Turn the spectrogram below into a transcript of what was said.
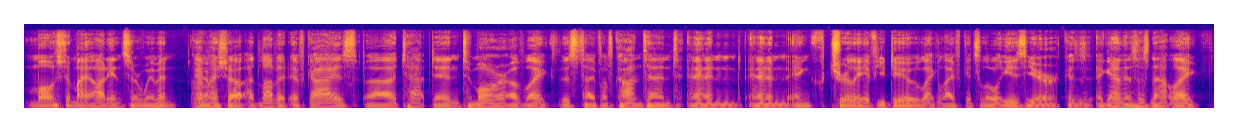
most of my audience are women on Yeah. my show. I'd love it if guys uh, tapped into more of like this type of content and and and truly if you do like life gets a little easier because again this is not like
